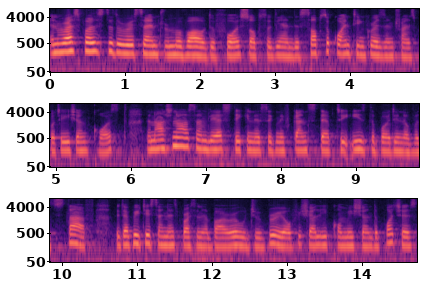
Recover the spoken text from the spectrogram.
In response to the recent removal of the fuel subsidy and the subsequent increase in transportation costs, the National Assembly has taken a significant step to ease the burden of its staff. The Deputy Senate President Barau Jibrin officially commissioned the purchase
